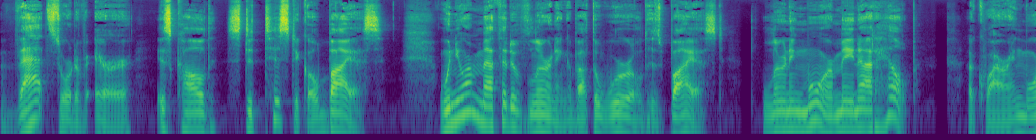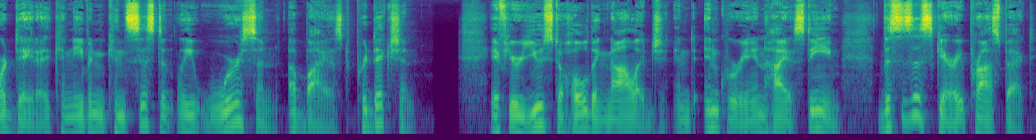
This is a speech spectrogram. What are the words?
That sort of error is called statistical bias. When your method of learning about the world is biased, learning more may not help. Acquiring more data can even consistently worsen a biased prediction. If you're used to holding knowledge and inquiry in high esteem, this is a scary prospect.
